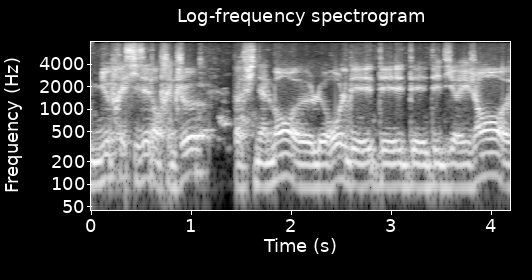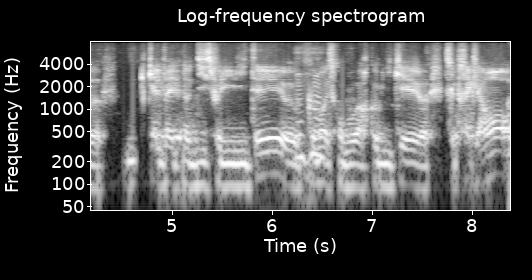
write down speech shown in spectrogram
mieux préciser d'entrée de jeu finalement euh, le rôle des, dirigeants, euh, quelle va être notre disponibilité, euh, mhm. comment est-ce qu'on va pouvoir communiquer. parce que très clairement,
